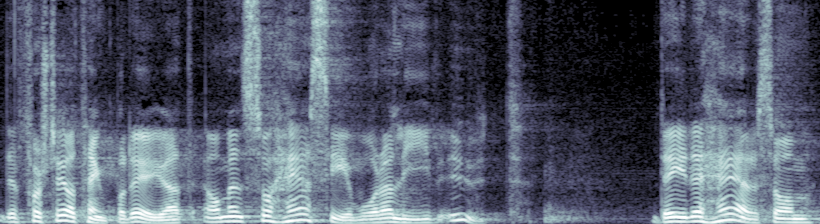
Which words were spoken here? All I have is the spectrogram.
det första jag har tänkt på det är ju att ja, men så här ser våra liv ut. Det är det här som,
